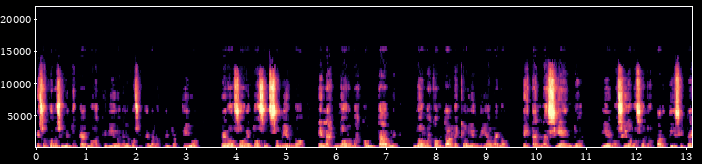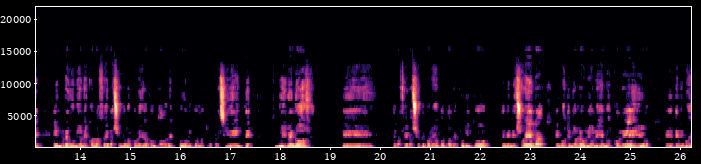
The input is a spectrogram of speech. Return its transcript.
esos conocimientos que hemos adquirido en el ecosistema de los criptoactivos pero sobre todo subsumirlo en las normas contables, normas contables que hoy en día, bueno, están naciendo y hemos sido nosotros partícipes en reuniones con la Federación de los Colegios de Contadores Públicos, nuestro presidente Luis Veloz, de la Federación de Colegios de Contadores Públicos de Venezuela, hemos tenido reuniones en los colegios, eh, tenemos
